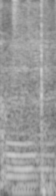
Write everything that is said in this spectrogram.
said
